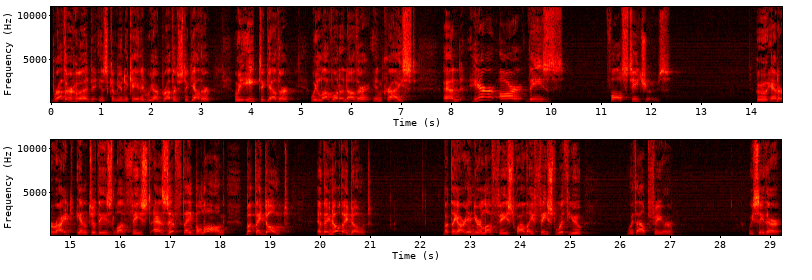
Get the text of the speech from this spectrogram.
Brotherhood is communicated. We are brothers together. We eat together. We love one another in Christ. And here are these false teachers who enter right into these love feasts as if they belong, but they don't. And they know they don't. But they are in your love feast while they feast with you without fear. We see their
